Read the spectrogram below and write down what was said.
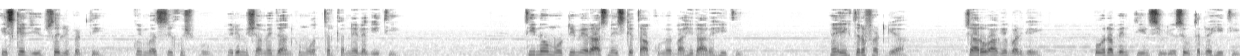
اس کے جیب سے لپٹتی کوئی مسی خوشبو میرے مشام جان کو معطر کرنے لگی تھی۔ تینوں موٹی میں راسنے اس کے تعقب میں باہر آ رہی تھی۔ میں ایک طرف ہٹ گیا، چاروں آگے بڑھ گئی اور اب ان تین سیڑھیوں سے اتر رہی تھی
